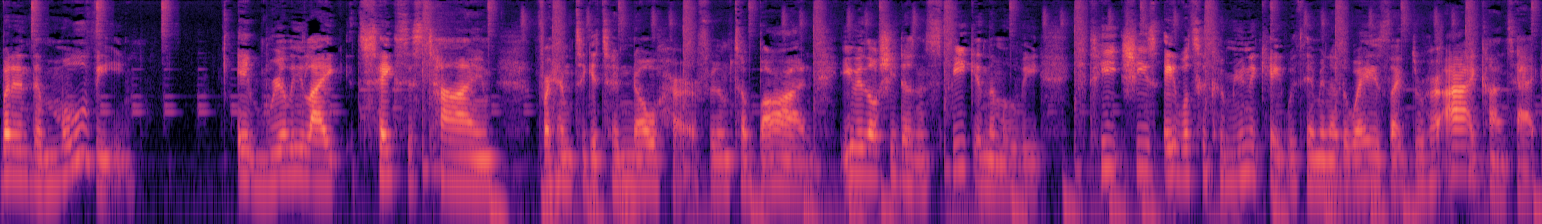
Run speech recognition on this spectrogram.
But in the movie, it really like takes its time for him to get to know her, for them to bond. Even though she doesn't speak in the movie, he, she's able to communicate with him in other ways, like through her eye contact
